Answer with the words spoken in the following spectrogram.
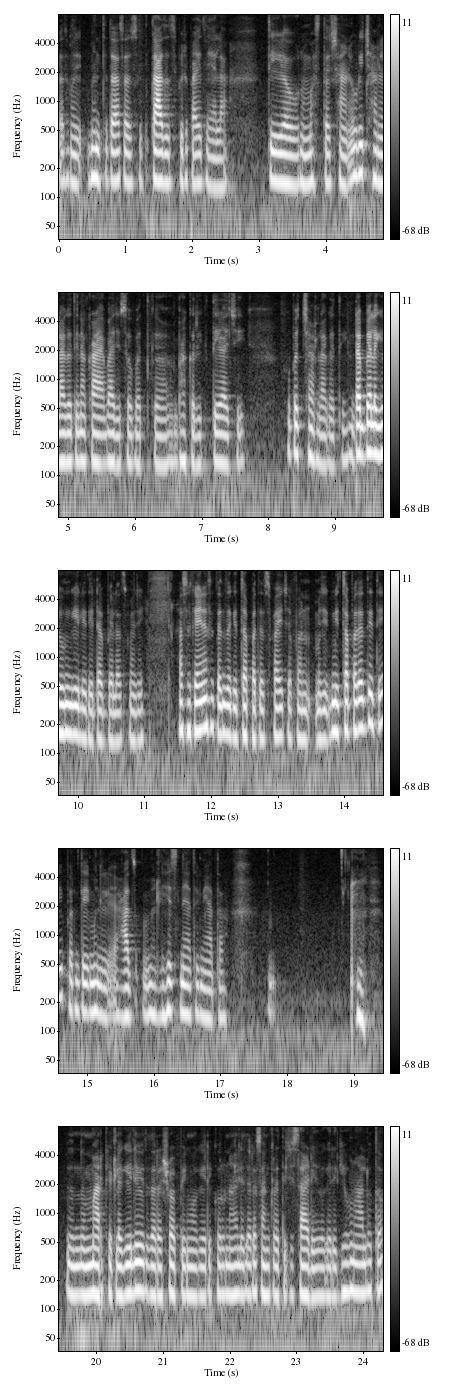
कसं म्हणजे म्हणतात असं ताजंच पीठ पाहिजे याला. तिळवून मस्त छान एवढी छान लागते ना काळ्या भाजीसोबत क भाकरी तिळाची. खूपच छान लागते. डब्याला घेऊन गेले ते डब्यालाच म्हणजे. असं काही नसतं त्यांचं की चपात्याच पाहिजे पण म्हणजे मी चपात्या देते पण ते म्हणले आज म्हटले हेच नाही तुम्ही आता. मार्केटला गेले होते जरा शॉपिंग वगैरे करून आले जरा संक्रांतीची साडी वगैरे घेऊन आलो होतं.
